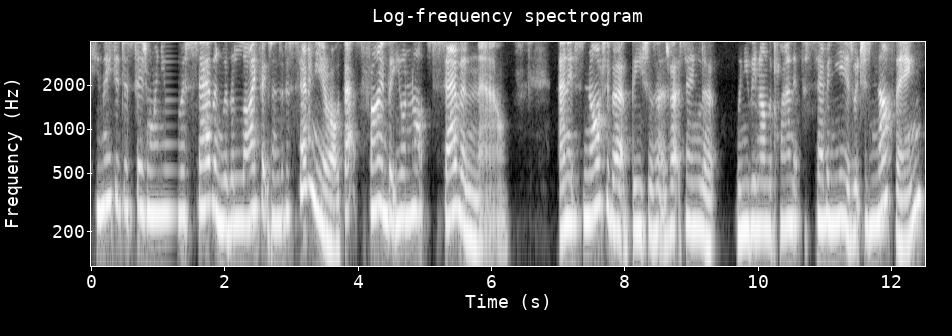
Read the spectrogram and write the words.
you made a decision when you were seven with a life experience of a seven year old. That's fine, but you're not seven now. And it's not about Beatles, it's about saying, look, when you've been on the planet for seven years, which is nothing,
